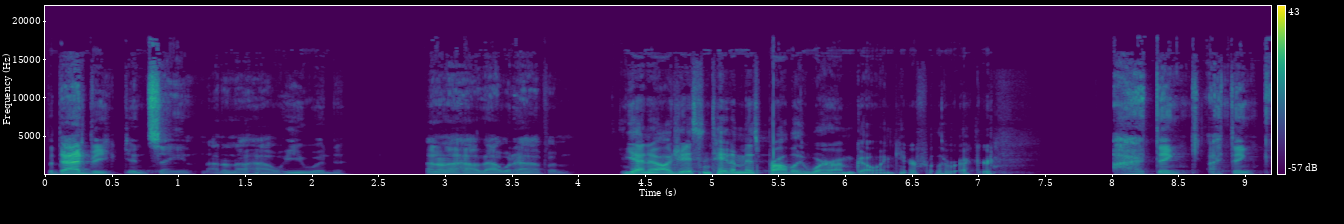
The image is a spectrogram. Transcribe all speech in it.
But that'd be insane. I don't know how he would. I don't know how that would happen. Yeah, no, uh, Jayson Tatum is probably where I'm going here for the record. I think I think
